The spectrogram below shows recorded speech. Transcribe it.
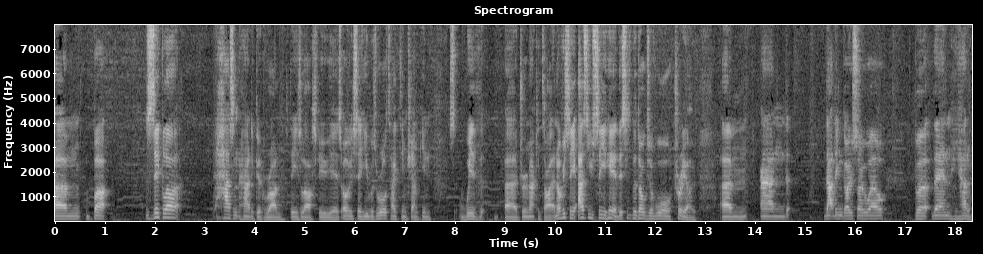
Um, but Ziggler hasn't had a good run these last few years. Obviously, he was Raw Tag Team Champion with uh, Drew McIntyre. And obviously, as you see here, this is the Dogs of War trio. Um, and that didn't go so well. But then he had a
